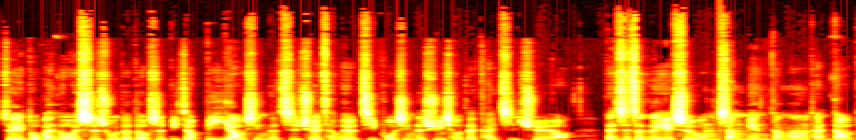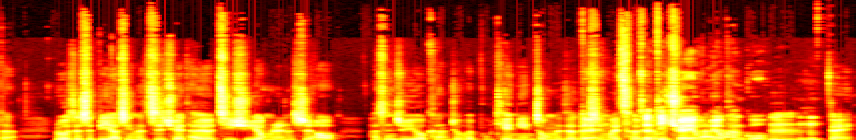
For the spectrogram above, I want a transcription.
所以多半都会试出的都是比较必要性的职缺，才会有急迫性的需求在开职缺哦。但是这个也是我们上面刚刚有谈到的，如果这是必要性的职缺，它有急需用人的时候。他甚至于有可能就会补贴年终的这个行为策略，这的确我没有看过。嗯嗯，对，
